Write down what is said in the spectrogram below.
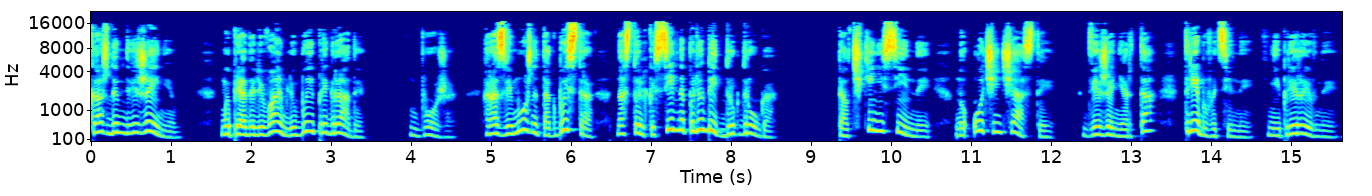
каждым движением. Мы преодолеваем любые преграды, Боже, разве можно так быстро, настолько сильно полюбить друг друга? Толчки не сильные, но очень частые. Движения рта требовательные, непрерывные.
